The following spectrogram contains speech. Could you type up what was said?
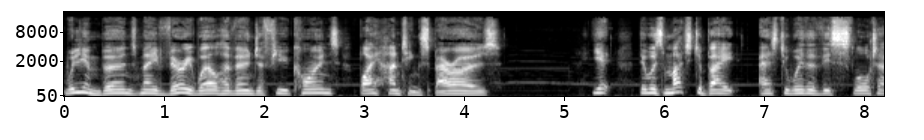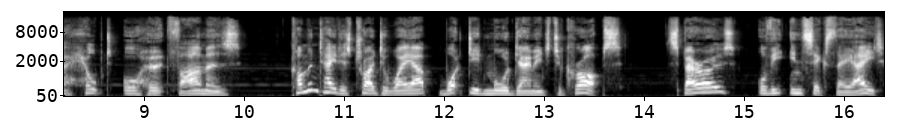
William Burns may very well have earned a few coins by hunting sparrows. Yet there was much debate as to whether this slaughter helped or hurt farmers. Commentators tried to weigh up what did more damage to crops sparrows or the insects they ate.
